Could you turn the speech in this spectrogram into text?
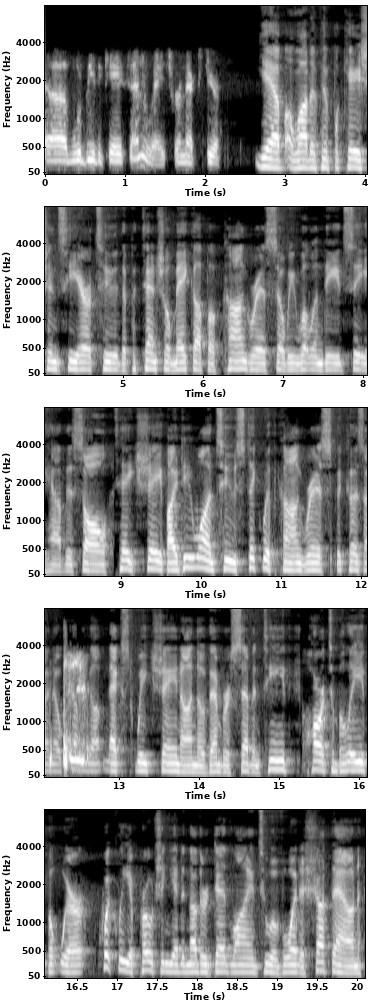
uh, would be the case anyways for next year. Yeah, a lot of implications here to the potential makeup of Congress, so we will indeed see how this all takes shape. I do want to stick with Congress because I know coming up next week, Shane, on November 17th, hard to believe, but we're quickly approaching yet another deadline to avoid a shutdown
